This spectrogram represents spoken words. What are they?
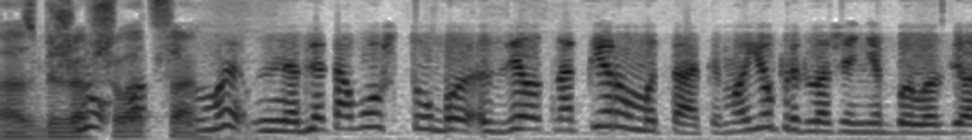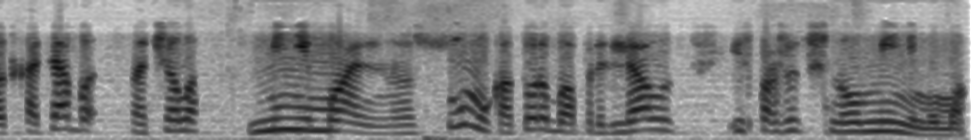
а, сбежавшего ну, отца? Мы для того, чтобы сделать на первом этапе, мое предложение было сделать хотя бы сначала минимальную сумму, которая бы определялась из прожиточного минимума.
